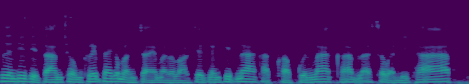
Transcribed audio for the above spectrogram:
เพื่อนๆที่ติดตามชมคลิปให้กำลังใจมาตลอด เจอกันคลิปหน้าครับ ขอบคุณมากครับ และสวัสดีครับ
